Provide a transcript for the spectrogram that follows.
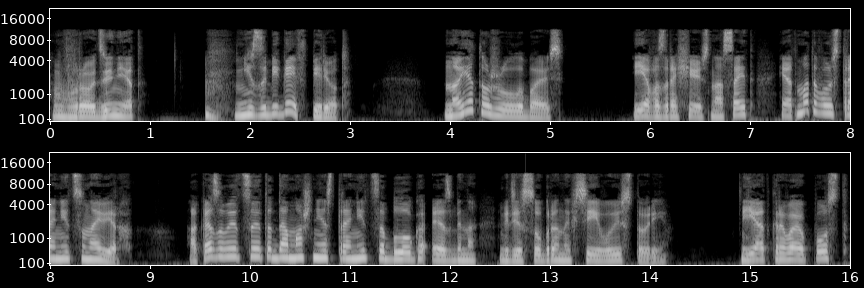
Вроде нет. Не забегай вперед. Но я тоже улыбаюсь. Я возвращаюсь на сайт и отматываю страницу наверх. Оказывается, это домашняя страница блога Эсбина, где собраны все его истории. Я открываю пост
